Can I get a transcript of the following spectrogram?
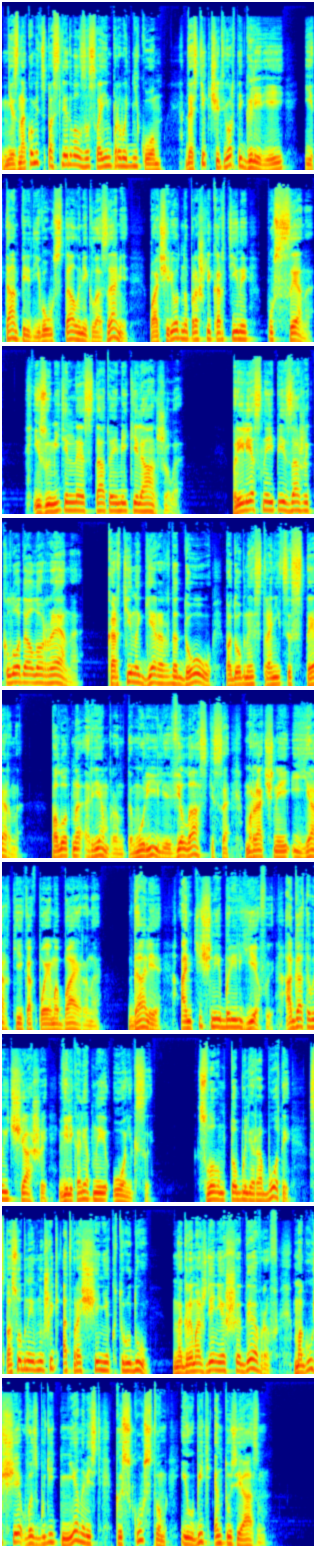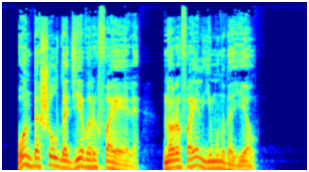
Незнакомец последовал за своим проводником, достиг четвертой галереи, и там перед его усталыми глазами поочередно прошли картины Пуссена, изумительная статуя Микеланджело, прелестные пейзажи Клода Лорена, картина Герарда Доу, подобная странице Стерна, полотна Рембранта, Мурилия, Веласкеса, мрачные и яркие, как поэма Байрона. Далее античные барельефы, агатовые чаши, великолепные ониксы. Словом, то были работы, способные внушить отвращение к труду, нагромождение шедевров, могущее возбудить ненависть к искусствам и убить энтузиазм. Он дошел до девы Рафаэля, но Рафаэль ему надоел.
